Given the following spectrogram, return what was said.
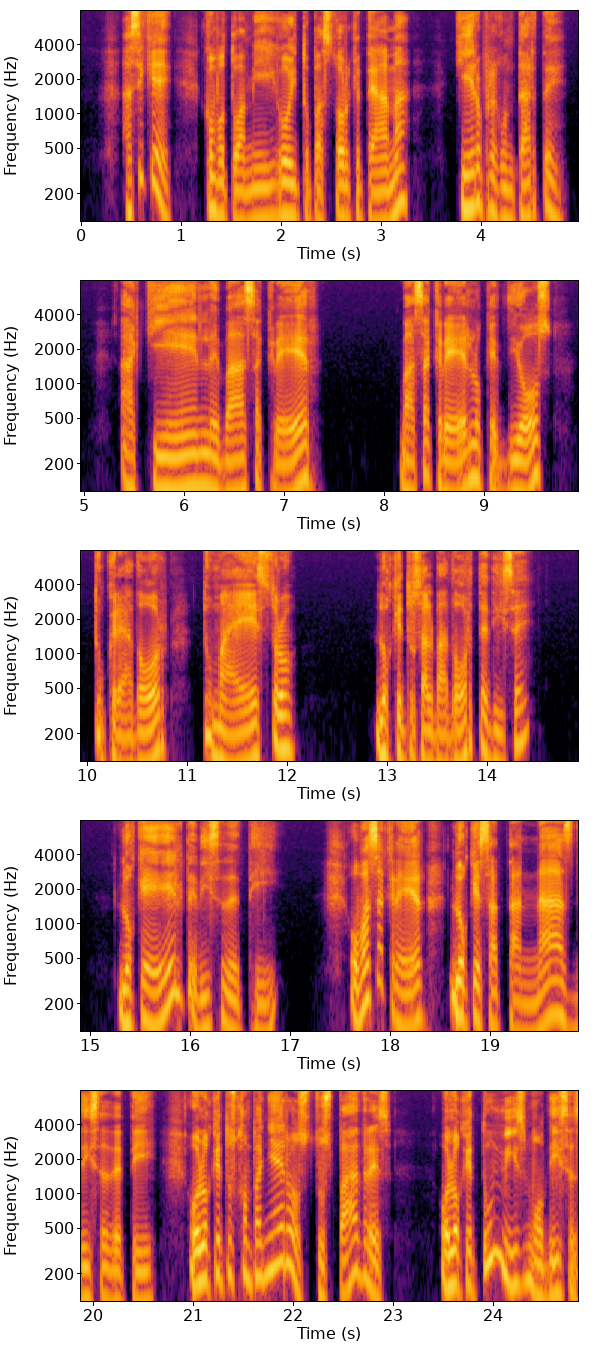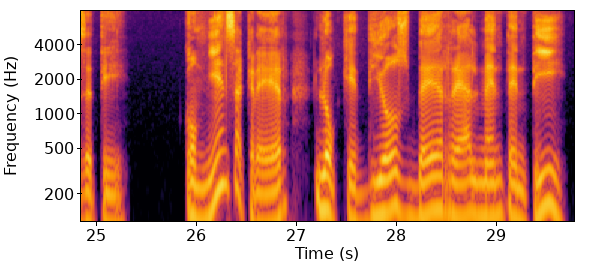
Así que, como tu amigo y tu pastor que te ama, quiero preguntarte, ¿a quién le vas a creer? ¿Vas a creer lo que Dios, tu creador, tu maestro, lo que tu Salvador te dice? ¿Lo que Él te dice de ti? ¿O vas a creer lo que Satanás dice de ti? ¿O lo que tus compañeros, tus padres, o lo que tú mismo dices de ti? Comienza a creer lo que Dios ve realmente en ti.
